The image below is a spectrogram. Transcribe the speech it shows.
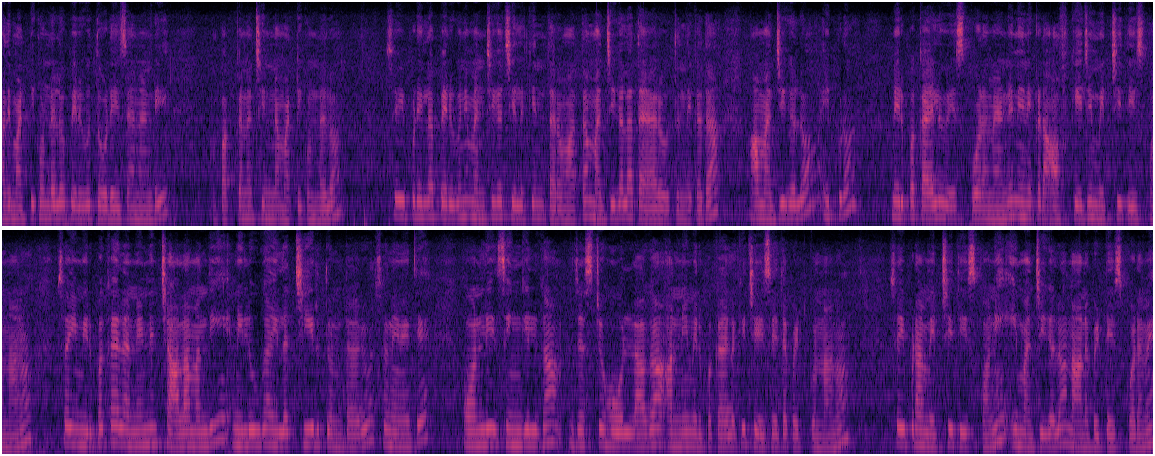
అది మట్టి కుండలో పెరుగు తోడేసానండి పక్కన చిన్న మట్టి కుండలో. సో ఇప్పుడు ఇలా పెరుగుని మంచిగా చిలికిన తర్వాత మజ్జిగలా తయారవుతుంది కదా. ఆ మజ్జిగలో ఇప్పుడు మిరపకాయలు వేసుకోవడమే అండి. నేను ఇక్కడ హాఫ్ కేజీ మిర్చి తీసుకున్నాను. సో ఈ మిరపకాయలు అన్నింటిని చాలామంది నిలువుగా ఇలా చీరుతుంటారు. సో నేనైతే ఓన్లీ సింగిల్గా జస్ట్ హోల్ లాగా అన్ని మిరపకాయలకి చేసి అయితే పెట్టుకున్నాను. సో ఇప్పుడు ఆ మిర్చి తీసుకొని ఈ మజ్జిగలో నానబెట్టేసుకోవడమే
